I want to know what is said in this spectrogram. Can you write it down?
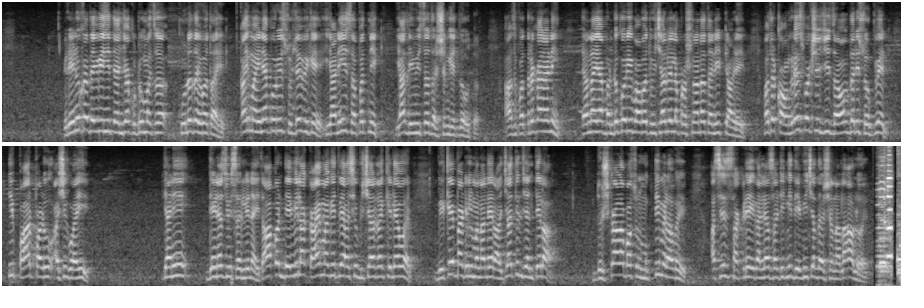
रेणुका देवी ही त्यांच्या कुटुंबाचं कुलदैवत आहे. काही महिन्यापूर्वी सुजय विखे यांनीही सपत्नीक या देवीचं दर्शन घेतलं होतं. आज पत्रकारांनी त्यांना या बंडखोरीबाबत विचारलेल्या प्रश्नांना त्यांनी टाळले मात्र काँग्रेस पक्ष जी जबाबदारी सोपवेल ती पार पाडू अशी ग्वाही त्यांनी देण्यास विसरली नाहीत. आपण देवीला काय मागितले अशी विचारणा केल्यावर विखे पाटील म्हणाले राज्यातील जनतेला दुष्काळापासून मुक्ती मिळावी असे साकडे घालण्यासाठी मी देवीच्या दर्शनाला आलो आहे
